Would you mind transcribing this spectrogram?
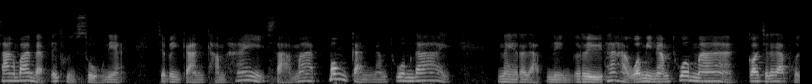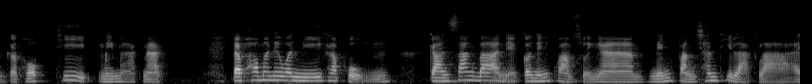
สร้างบ้านแบบใต้ถุนสูงเนี่ย จะเป็นการทำให้สามารถป้องกันน้ำท่วมได้ในระดับหนึ่ง หรือถ้าหากว่ามีน้ำท่วมมาก็จะได้รับผลกระทบที่ไม่มากนัก แต่พอมาในวันนี้ครับผมการสร้างบ้านเนี่ยก็เน้นความสวยงาม เน้นฟังก์ชันที่หลากหลาย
